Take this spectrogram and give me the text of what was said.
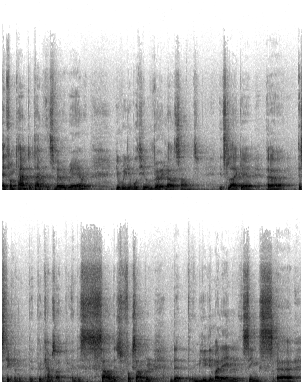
And from time to time, it's very rare. You really would hear a very loud sound. It's like a, a, a signal that, that comes up, and this sound is, for example, that Lili Marlene sings uh,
